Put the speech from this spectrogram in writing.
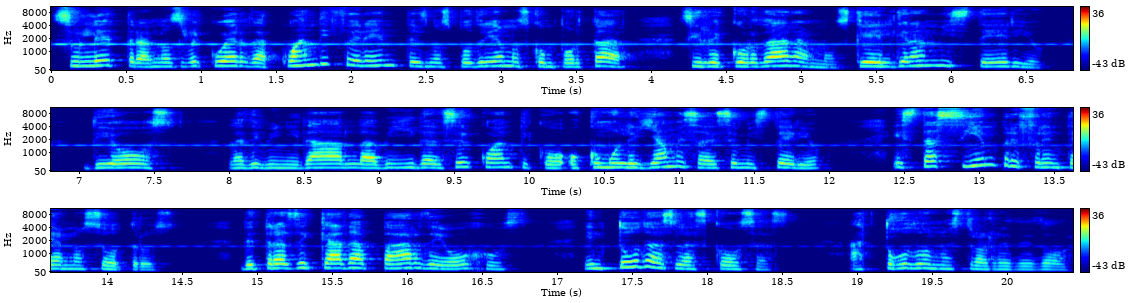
Su letra nos recuerda cuán diferentes nos podríamos comportar si recordáramos que el gran misterio, Dios, la divinidad, la vida, el ser cuántico o como le llames a ese misterio, está siempre frente a nosotros, detrás de cada par de ojos, en todas las cosas, a todo nuestro alrededor.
